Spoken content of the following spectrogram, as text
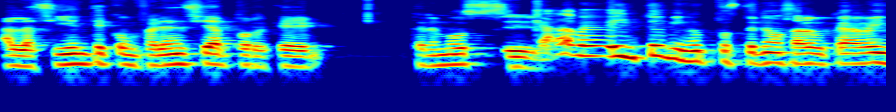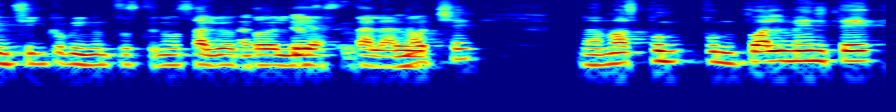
a la siguiente conferencia porque tenemos, cada 20 minutos tenemos algo, cada 25 minutos tenemos algo todo el día hasta la noche. Nada más puntualmente,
